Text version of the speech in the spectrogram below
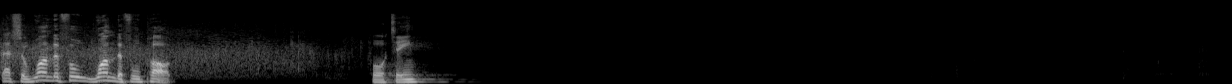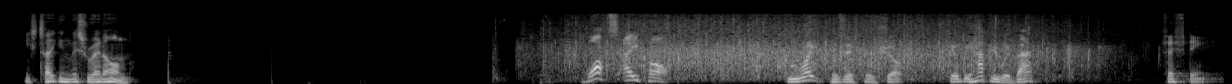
That's a wonderful, wonderful pot. 14. He's taking this red on. What a pot! Great positional shot. He'll be happy with that. 15.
